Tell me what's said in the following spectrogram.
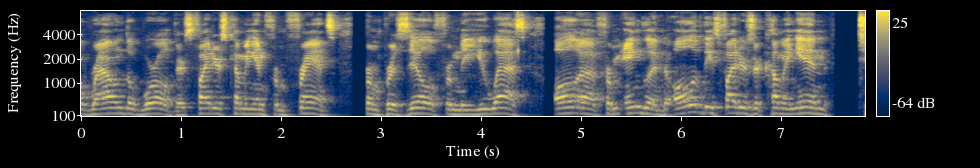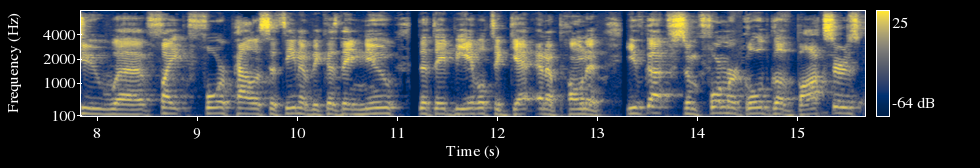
around the world. There's fighters coming in from France, from Brazil, from the U.S., all uh, from England. All of these fighters are coming in to uh, fight for Pallas Athena because they knew that they'd be able to get an opponent. You've got some former Gold Glove boxers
